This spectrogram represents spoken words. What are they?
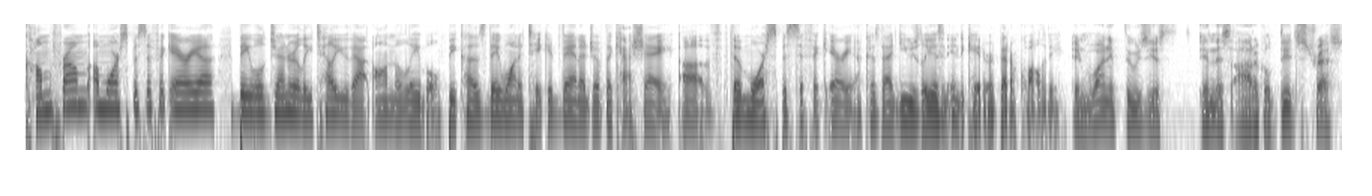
come from a more specific area, they will generally tell you that on the label because they want to take advantage of the cachet of the more specific area because that usually is an indicator of better quality. And wine enthusiasts in this article did stress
